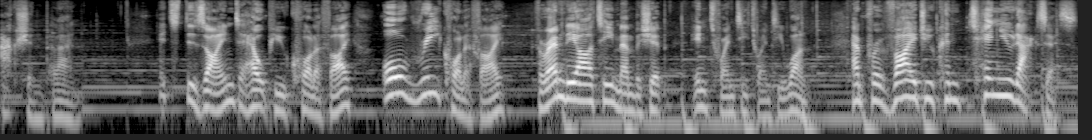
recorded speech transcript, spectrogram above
Action Plan. It's designed to help you qualify or re-qualify for MDRT membership in 2021 and provide you continued access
